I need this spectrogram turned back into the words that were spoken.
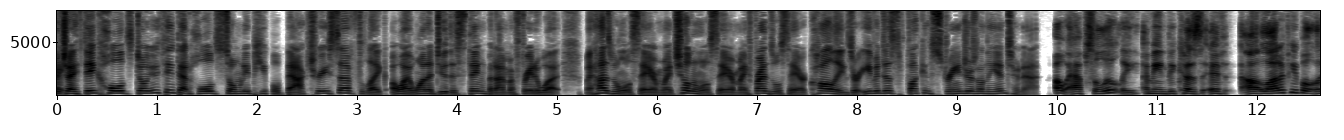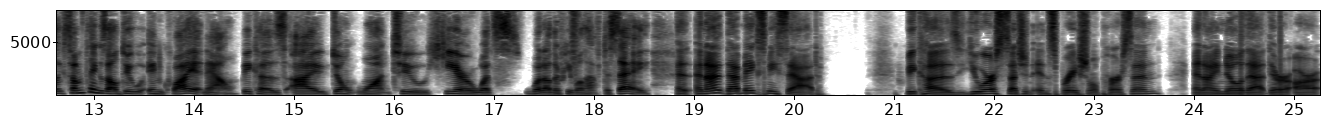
Which I think holds, don't you think that holds so many people back, Teresa? For like, oh, I want to do this thing, but I'm afraid of what my husband will say, or my children will say, or my friends will say, or colleagues, or even just fucking strangers on the internet. Oh, absolutely. I mean, because if a lot of people like some things I'll do in quiet now because I don't want to hear what's what other people have to say. and, and I, that makes me sad because you are such an inspirational person and i know that there are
